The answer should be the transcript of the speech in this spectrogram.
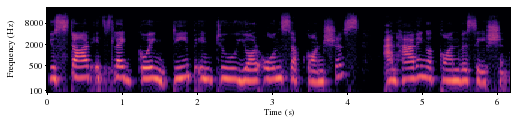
You start, it's like going deep into your own subconscious and having a conversation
